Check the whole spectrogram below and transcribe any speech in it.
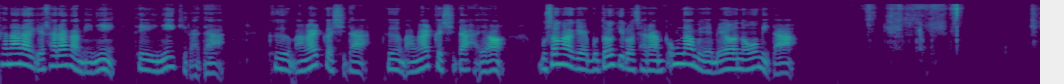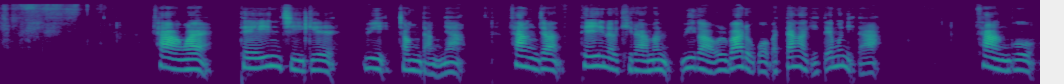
편안하게 살아가미니 대인이 길하다. 그 망할 것이다. 그 망할 것이다 하여 무성하게 무더기로 자란 뽕나무에 메어 놓음이다. 상활 대인 지길 위 정당냐 상전 대인의 길함은 위가 올바르고 마땅하기 때문이다. 상구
